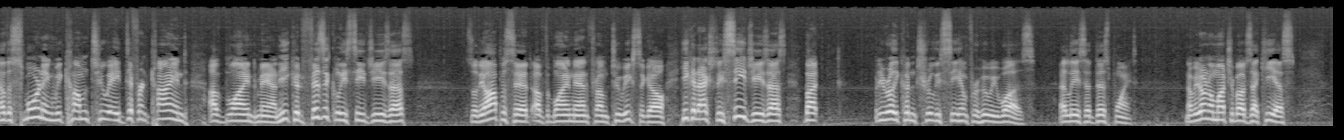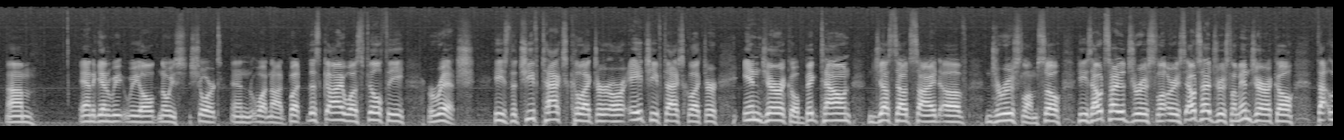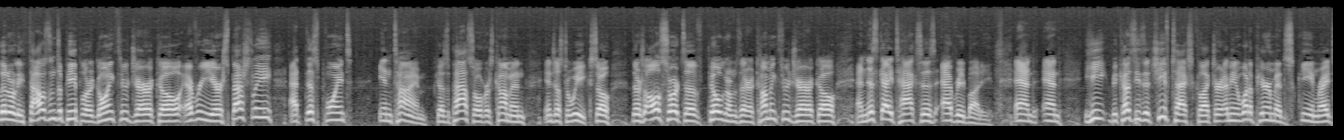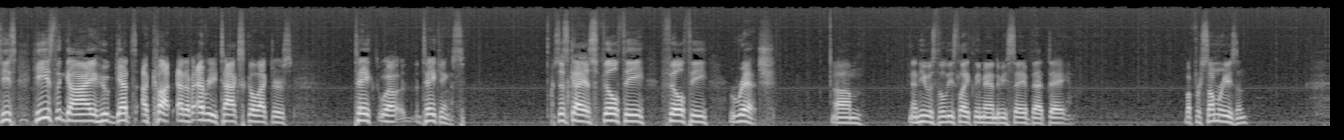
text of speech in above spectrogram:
Now, this morning we come to a different kind of blind man. He could physically see Jesus, so, the opposite of the blind man from two weeks ago, he could actually see Jesus, but, but he really couldn't truly see him for who he was, at least at this point. Now, we don't know much about Zacchaeus. Um, and again, we, we all know he's short and whatnot. But this guy was filthy rich. He's the chief tax collector or a chief tax collector in Jericho, big town just outside of Jerusalem. So he's outside of Jerusalem, or he's outside Jerusalem in Jericho. That literally thousands of people are going through Jericho every year, especially at this point in time, because the Passover is coming in just a week. So there's all sorts of pilgrims that are coming through Jericho, and this guy taxes everybody. And and he because he's a chief tax collector. I mean, what a pyramid scheme, right? He's he's the guy who gets a cut out of every tax collector's take well, takings. So this guy is filthy, filthy rich. Um, and he was the least likely man to be saved that day. But for some reason,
